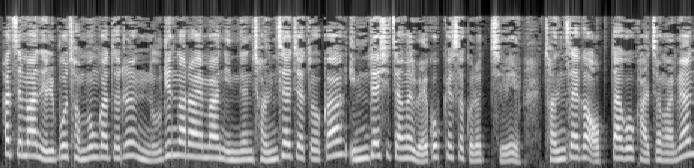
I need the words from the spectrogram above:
하지만 일부 전문가들은 우리나라에만 있는 전세 제도가 임대 시장을 왜곡해서 그렇지 전세가 없다고 가정하면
